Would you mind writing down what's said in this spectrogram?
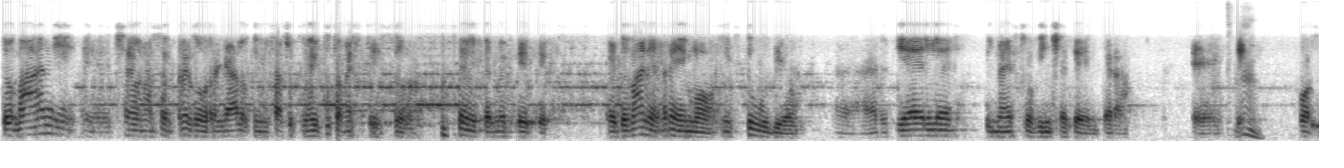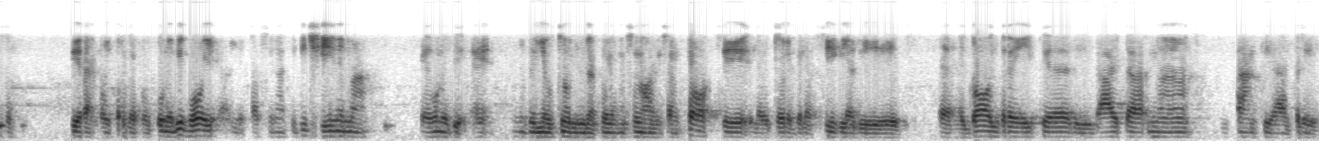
Domani eh, c'è una sorpresa, un regalo che mi faccio prima di tutto a me stesso, se mi permettete. E domani avremo in studio eh, RTL il maestro Vince Tempera, eh, che forse dirà qualcosa a qualcuno di voi, agli appassionati di cinema, è uno, di- è uno degli autori della colonna sonora di Santozzi, l'autore della sigla di eh, Goldrake, di Daitarn, di tanti altri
